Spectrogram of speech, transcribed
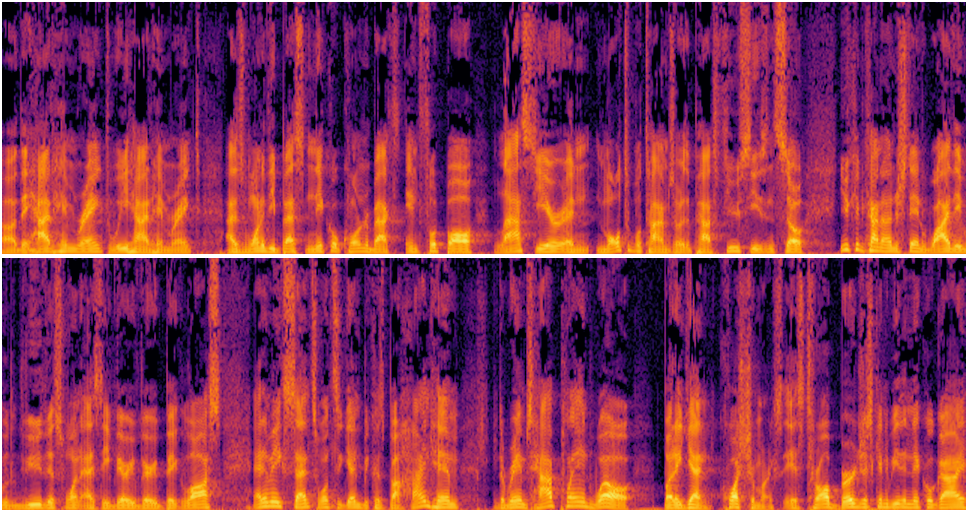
Uh, they had him ranked, we had him ranked as one of the best nickel cornerbacks in football last year and multiple times over the past few seasons. So you can kind of understand why they would view this one as a very, very big loss. And it makes sense once again because behind him, the Rams have planned well. But again, question marks. Is Terrell Burgess going to be the nickel guy?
